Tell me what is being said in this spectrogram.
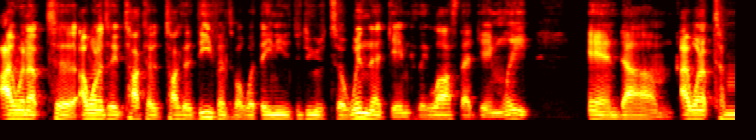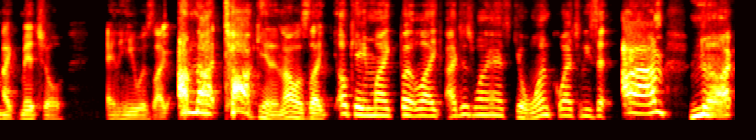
I went up to I wanted to talk to talk to the defense about what they needed to do to win that game because they lost that game late. And um, I went up to Mike Mitchell and he was like, I'm not talking. And I was like, okay, Mike, but like, I just want to ask you one question. He said, I'm not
